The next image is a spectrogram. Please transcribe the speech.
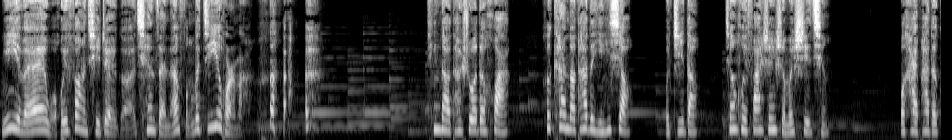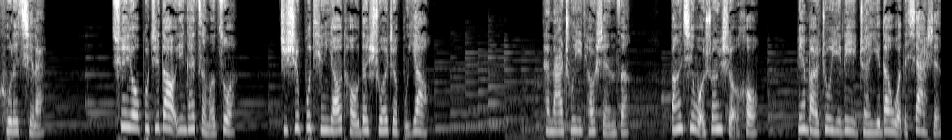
你以为我会放弃这个千载难逢的机会吗？哈哈！听到他说的话，和看到他的淫笑，我知道将会发生什么事情。我害怕的哭了起来，却又不知道应该怎么做，只是不停摇头的说着不要。他拿出一条绳子，绑起我双手后，便把注意力转移到我的下身。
